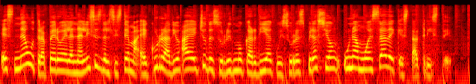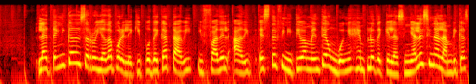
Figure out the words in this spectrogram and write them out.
es neutra, pero el análisis del sistema EQ Radio ha hecho de su ritmo cardíaco y su respiración muestra de que está triste. La técnica desarrollada por el equipo de Katavi y Fadel Adib es definitivamente un buen ejemplo de que las señales inalámbricas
